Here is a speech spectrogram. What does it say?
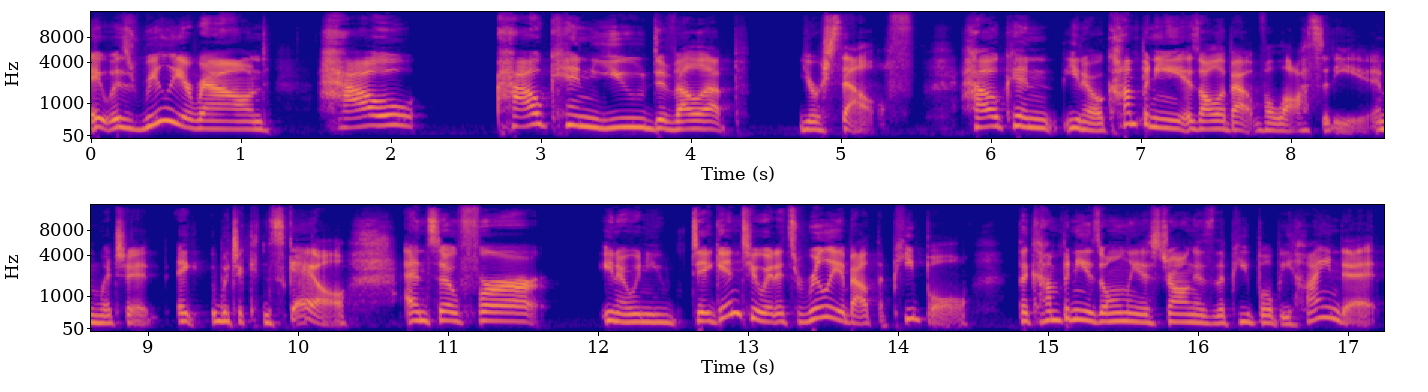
it was really around how how can you develop yourself how can you know a company is all about velocity in which it, it which it can scale and so for you know when you dig into it it's really about the people. The company is only as strong as the people behind it.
